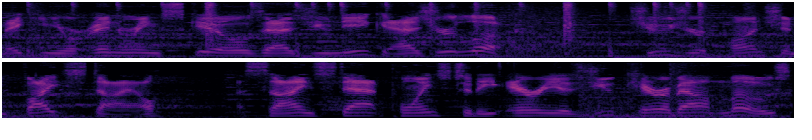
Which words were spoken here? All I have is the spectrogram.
making your in-ring skills as unique as your look. Choose your punch and fight style, assign stat points to the areas you care about most,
